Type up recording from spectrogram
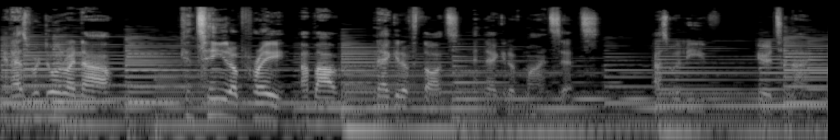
And as we're doing right now, continue to pray about negative thoughts and negative mindsets as we leave here tonight.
